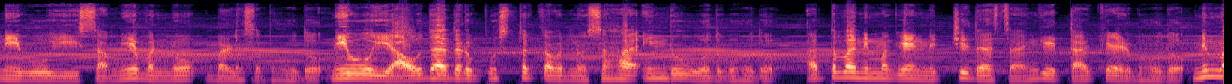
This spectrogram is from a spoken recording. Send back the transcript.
ನೀವು ಈ ಸಮಯವನ್ನು ಬಳಸಬಹುದು. ನೀವು ಯಾವುದಾದರೂ ಪುಸ್ತಕವನ್ನು ಸಹ ಇಂದು ಓದಬಹುದು ಅಥವಾ ನಿಮಗೆ ನೆಚ್ಚಿದ ಸಂಗೀತ ಕೇಳಬಹುದು. ನಿಮ್ಮ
